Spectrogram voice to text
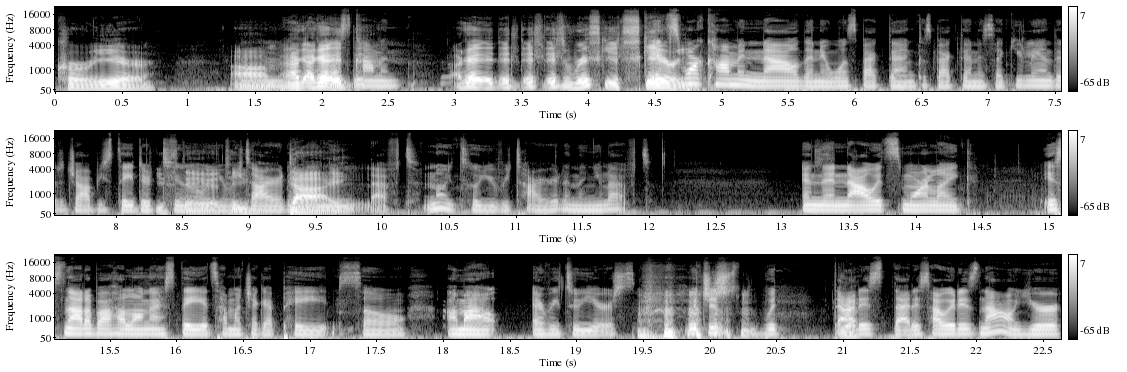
career. Um, Mm, I, I get That's it, it- common. I get it, it, it's it's risky. It's scary. It's more common now than it was back then because back then it's like you landed a job, you stayed there You till stayed there you till you retired die. and then you left. No, until you retired and then you left. And then now it's more like it's not about how long I stay, it's how much I get paid. So I'm out every two years, which is with that Yeah. is that is how it is now. You're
